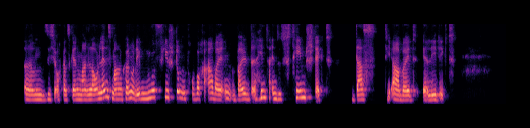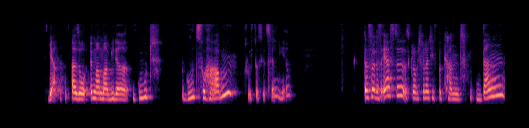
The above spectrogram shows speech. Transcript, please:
ähm, sich auch ganz gerne mal einen lauen Lenz machen können und eben nur vier Stunden pro Woche arbeiten, weil dahinter ein System steckt, das die Arbeit erledigt. Ja, also immer mal wieder gut, gut zu haben. Tue ich das jetzt hin hier? Das war das erste, ist, glaube ich, relativ bekannt. Dann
